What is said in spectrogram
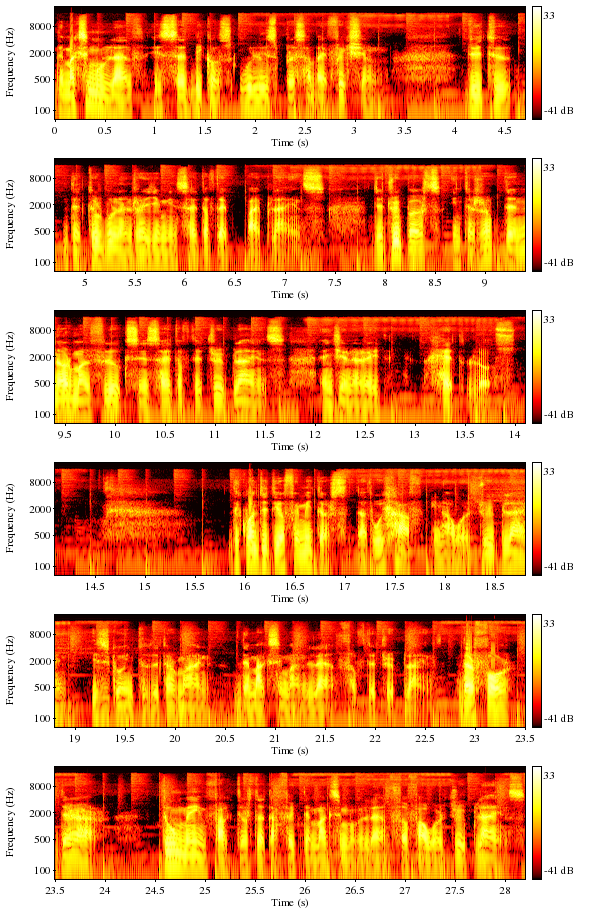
The maximum length is set because we lose pressure by friction due to the turbulent regime inside of the pipelines. The drippers interrupt the normal flux inside of the drip lines and generate head loss. The quantity of emitters that we have in our drip line is going to determine the maximum length of the drip line. Therefore, there are two main factors that affect the maximum length of our drip lines,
